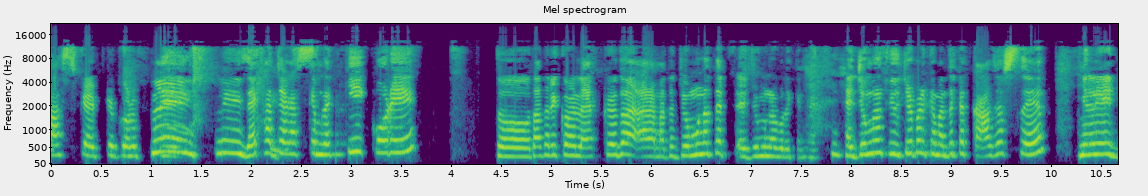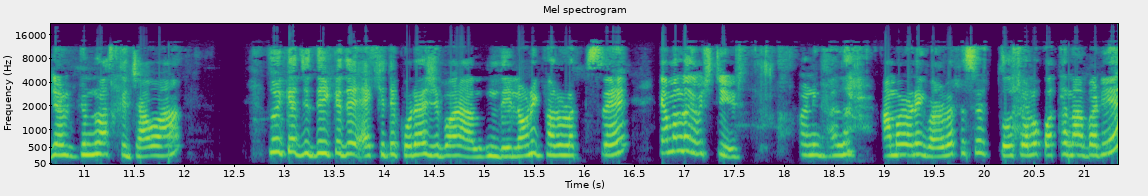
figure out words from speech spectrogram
সাবস্ক্রাইবটা করো প্লিজ প্লিজ দেখা যাক আজকে আমরা কি করে? তো তাড়াতাড়ি করে লাইক করে দাও। আর আমাদের যমুনাতে এই যমুনা বলে কিনা হ্যাঁ যমুনা ফিউচার পার্কে আমাদের একটা কাজ আছে। মিলে এটার জন্য আজকে যাওয়া। তো ওই কাজে দিয়ে কাজে একসাথে করে আসব। আর আলহামদুলিল্লাহ অনেক ভালো লাগছে। কেমন লাগে বৃষ্টি? অনেক ভালো। আমার অনেক ভালো লাগতেছে। তো চলো কথা না বাড়িয়ে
